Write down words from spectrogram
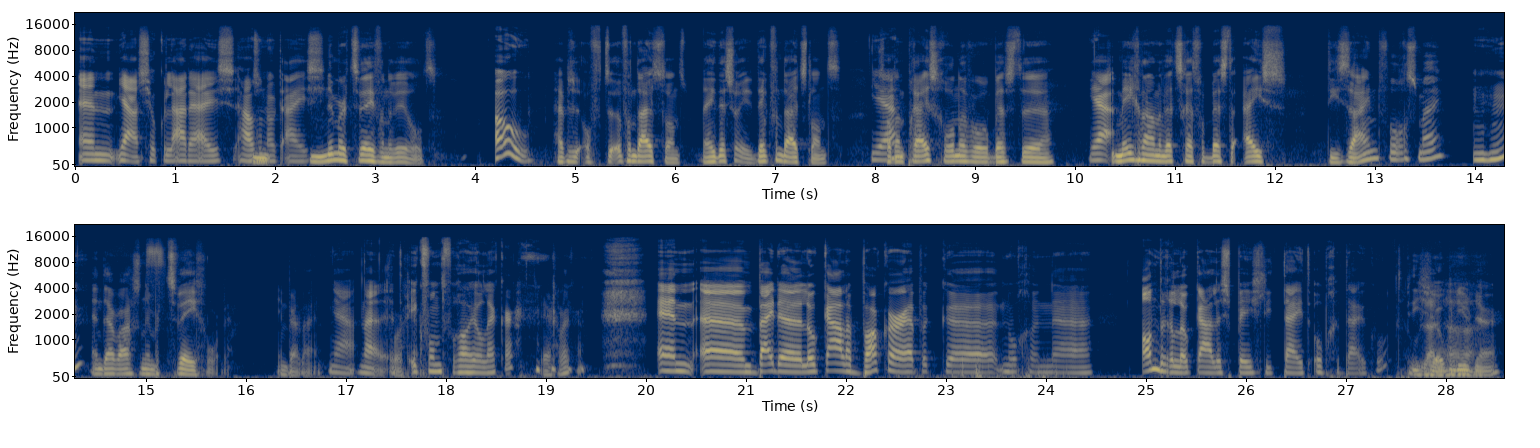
En ja, chocoladeijs, hazelnootijs. Nummer twee van de wereld. Oh, Hebben ze, of te- van Duitsland. Nee, sorry, ik denk van Duitsland. Ze hadden een prijs gewonnen voor beste... Ja. Meegedaan aan de wedstrijd voor beste ijsdesign, volgens mij. mhm. En daar waren ze nummer twee geworden. In Berlijn. Ja, nou, het- ik vond het vooral heel lekker. Erg lekker. En ehm, bij de lokale bakker heb ik eh, nog een eh, andere lokale specialiteit opgeduikeld. Die is zo benieuwd naar.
